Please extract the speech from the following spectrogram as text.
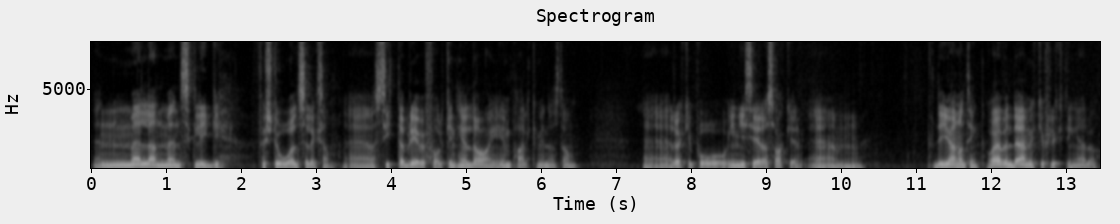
en mellanmänsklig förståelse liksom. Eh, sitta bredvid folk en hel dag i en park medan de eh, röker på och injicerar saker. Eh, det gör någonting. Och även där mycket flyktingar och,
